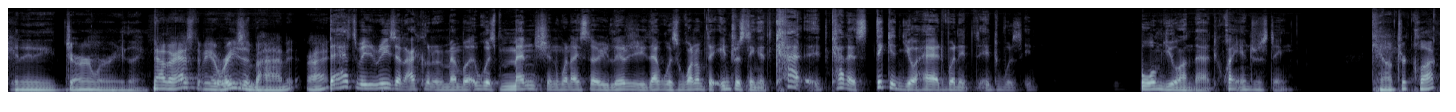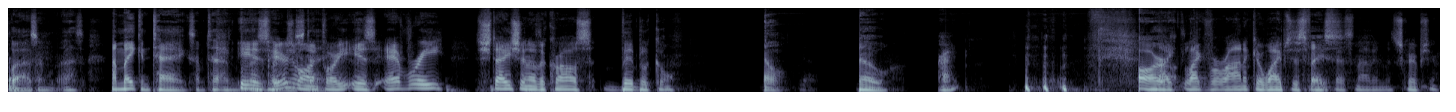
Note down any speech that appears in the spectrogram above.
in any GIRM or anything. Now there has to be a reason behind it, right? There has to be a reason I couldn't remember. It was mentioned when I studied liturgy. That was one of the interesting. It kind it kind of stick in your head when it it was informed you on that. Quite interesting. Counterclockwise. I'm I'm making tags. I'm, ta- I'm Is I'm here's one tag. for you: Is every station of the cross biblical? No, No. no. Right. Are like like Veronica wipes his face. Face. That's not in the scripture.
